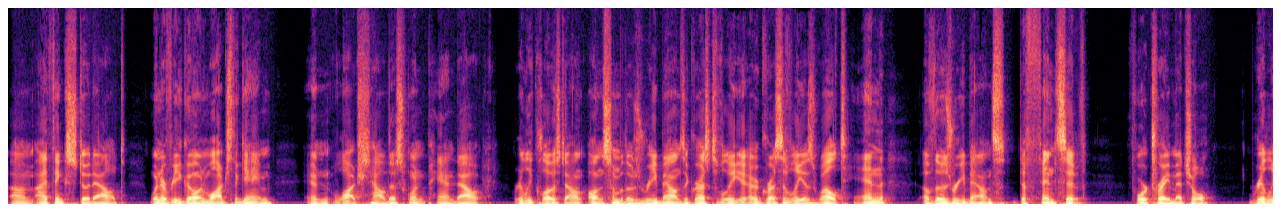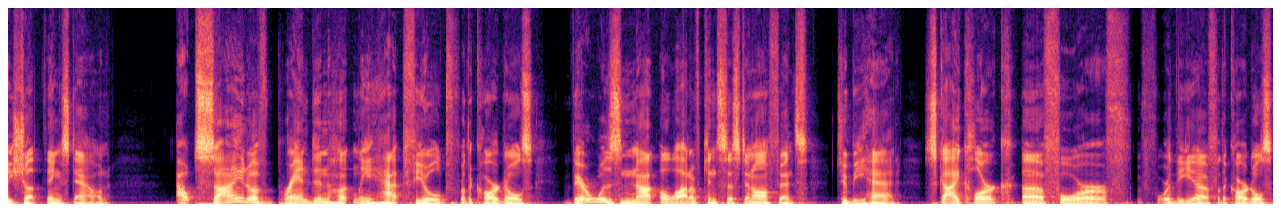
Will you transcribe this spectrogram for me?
um, I think stood out whenever you go and watch the game and watched how this one panned out. Really closed down on some of those rebounds aggressively, aggressively as well. Ten of those rebounds defensive for Tre Mitchell really shut things down. Outside of Brandon Huntley Hatfield for the Cardinals, there was not a lot of consistent offense to be had. Skyy Clark uh, for for the uh, for the Cardinals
